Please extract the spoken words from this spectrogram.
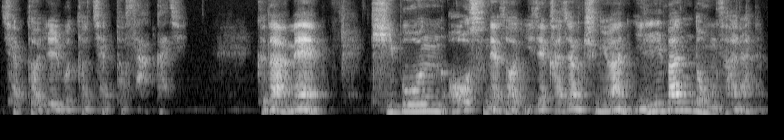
챕터 1부터 챕터 4까지. 그 다음에 기본 어순에서 이제 가장 중요한 일반 동사라는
